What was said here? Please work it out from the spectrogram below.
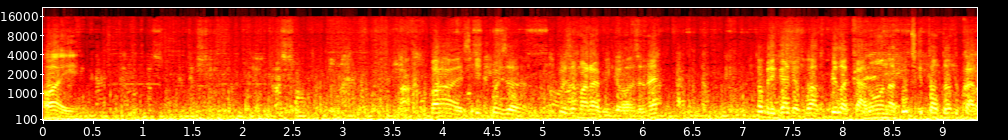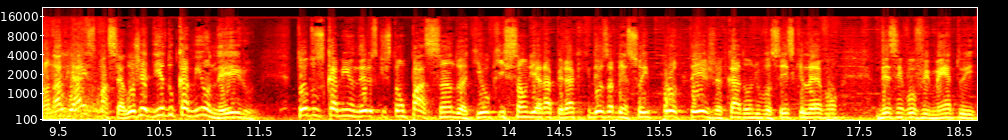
Olha aí. Rapaz, que coisa, que coisa maravilhosa, né? Muito obrigado, Eduardo, pela carona, a todos que estão dando carona. Aliás, Marcelo, hoje é dia do caminhoneiro. Todos os caminhoneiros que estão passando aqui, ou que são de Arapiraca, que Deus abençoe e proteja cada um de vocês que levam desenvolvimento e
